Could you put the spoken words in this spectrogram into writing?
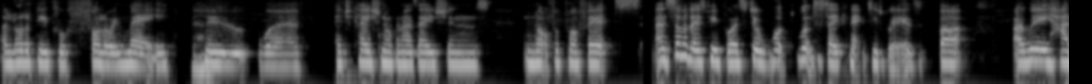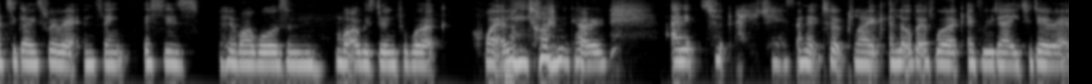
a lot of people following me Mhm. who were education organisations, not for profits. And some of those people I still want, want to stay connected with. But I really had to go through it and think this is who I was and what I was doing for work quite a long time ago. And it took ages and it took like a little bit of work every day to do it.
